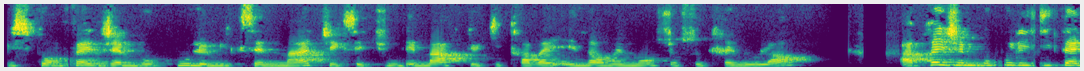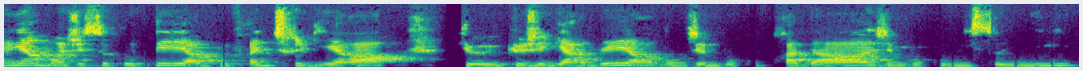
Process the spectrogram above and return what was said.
puisqu'en fait, j'aime beaucoup le mix and match et que c'est une des marques qui travaille énormément sur ce créneau-là. Après, j'aime beaucoup les Italiens. Moi, j'ai ce côté un peu French Riviera que, que j'ai gardé. Hein. Donc, j'aime beaucoup Prada, j'aime beaucoup Missoni,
